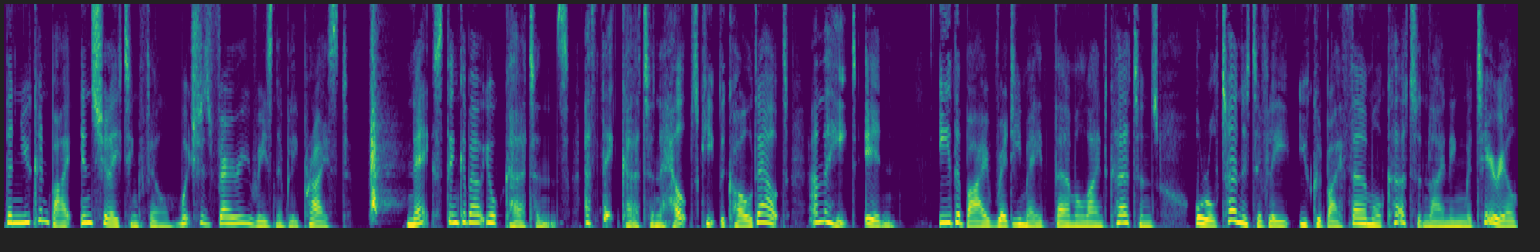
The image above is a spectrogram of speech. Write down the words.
then you can buy insulating film, which is very reasonably priced. Next, think about your curtains. A thick curtain helps keep the cold out and the heat in. Either buy ready made thermal lined curtains, or alternatively, you could buy thermal curtain lining material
